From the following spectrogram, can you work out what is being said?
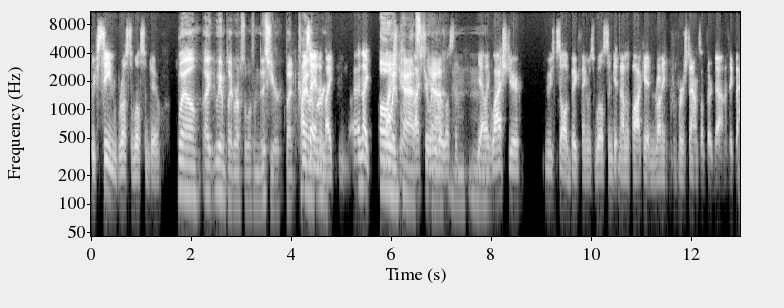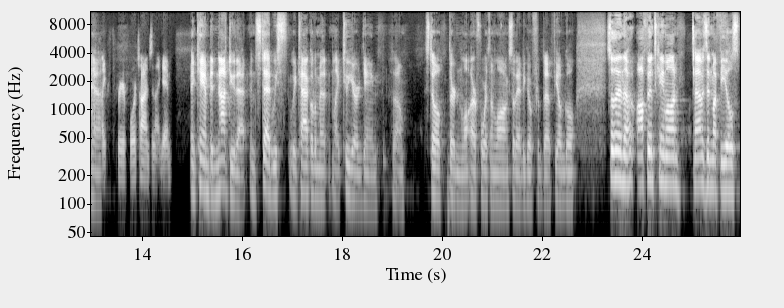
We've seen Russell Wilson do. Well, I, we haven't played Russell Wilson this year, but Kyler I'm saying Murray, like and like oh, last in year, past, last year yeah. Wilson, mm-hmm. yeah, like last year we saw a big thing was Wilson getting out of the pocket and running for first downs on third down. I think that yeah. happened like three or four times in that game. And Cam did not do that. Instead, we we tackled him at like two yard gain. So still third and long or fourth and long, so they had to go for the field goal. So then the offense came on. I was in my feels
